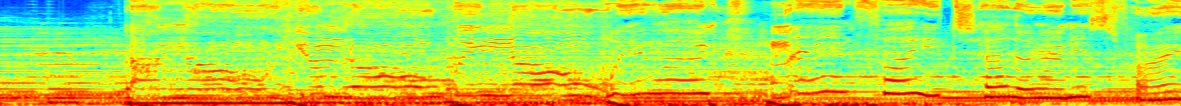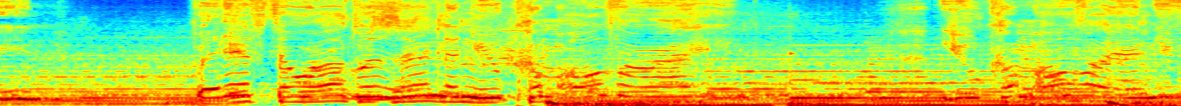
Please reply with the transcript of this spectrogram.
But if the world was ending, you come over, right? You come over and you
